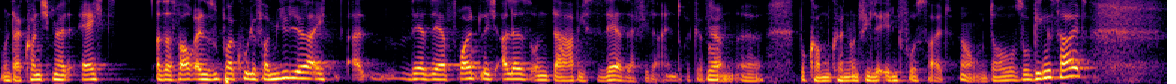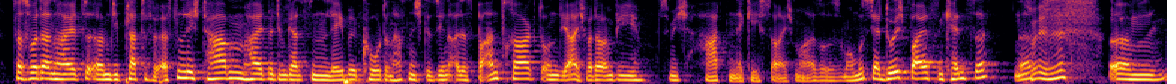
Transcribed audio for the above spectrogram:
Und da konnte ich mir halt echt, also das war auch eine super coole Familie, echt äh, sehr, sehr freundlich alles. Und da habe ich sehr, sehr viele Eindrücke von ja. äh, bekommen können und viele Infos halt. Ja, und so ging es halt dass wir dann halt ähm, die Platte veröffentlicht haben, halt mit dem ganzen Labelcode und hast nicht gesehen, alles beantragt. Und ja, ich war da irgendwie ziemlich hartnäckig, sag ich mal. Also man muss ja durchbeißen, kennst du. Ne? So ist es. Ähm,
